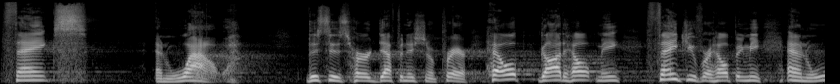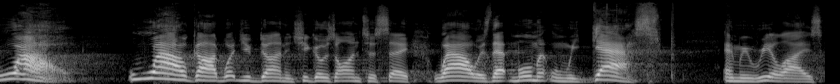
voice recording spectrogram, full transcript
thanks, and wow. This is her definition of prayer. Help, God help me. Thank you for helping me. And wow, wow, God, what you've done. And she goes on to say, wow is that moment when we gasp and we realize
